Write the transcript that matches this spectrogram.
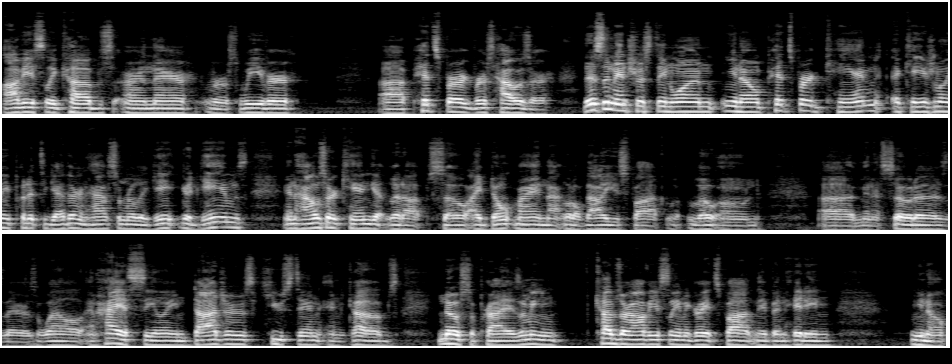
Obviously, Cubs are in there versus Weaver. Uh, Pittsburgh versus Houser. This is an interesting one. You know, Pittsburgh can occasionally put it together and have some really ga- good games, and Houser can get lit up. So I don't mind that little value spot, low owned. Uh, Minnesota is there as well. And highest ceiling Dodgers, Houston, and Cubs. No surprise. I mean, Cubs are obviously in a great spot, and they've been hitting, you know,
